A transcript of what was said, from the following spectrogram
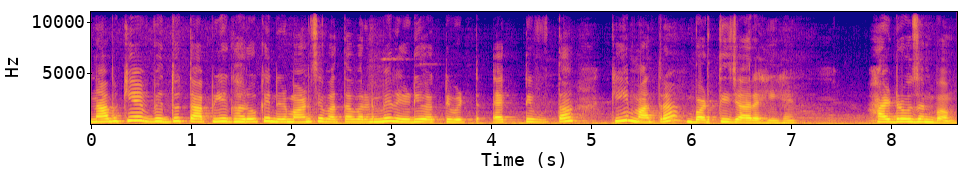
नाभिकीय विद्युत तापीय घरों के निर्माण से वातावरण में रेडियो एक्टिविट एक्टिवता की मात्रा बढ़ती जा रही है। हाइड्रोजन बम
